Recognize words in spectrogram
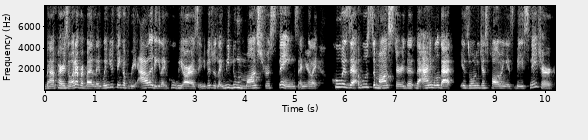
vampires and whatever. But like when you think of reality, like who we are as individuals, like we do monstrous things. And you're like, who is that? Who's the monster? The, the animal that is only just following its base nature,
